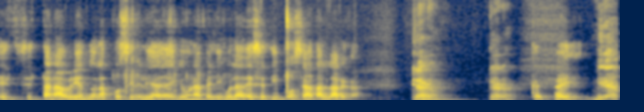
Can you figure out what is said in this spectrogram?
se están abriendo las posibilidades de que una película de ese tipo sea tan larga. Claro, claro. ¿Cachai? Mira,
